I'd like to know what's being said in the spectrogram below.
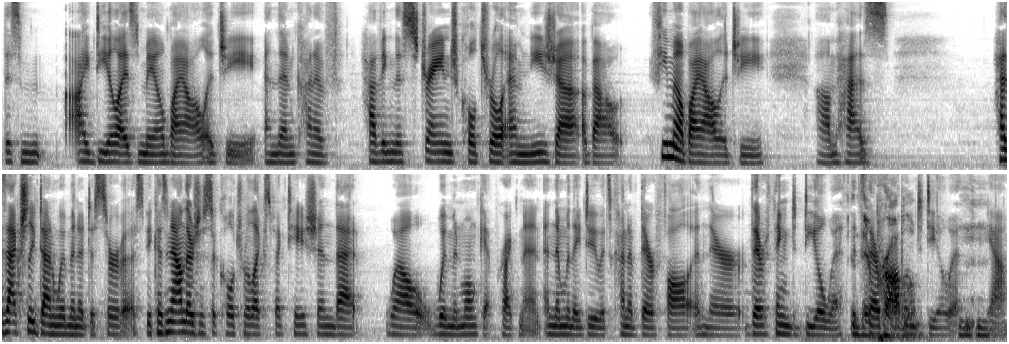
this idealized male biology and then kind of having this strange cultural amnesia about female biology um, has has actually done women a disservice because now there's just a cultural expectation that well women won't get pregnant and then when they do it's kind of their fault and their their thing to deal with it's their, their problem. problem. to deal with mm-hmm. yeah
